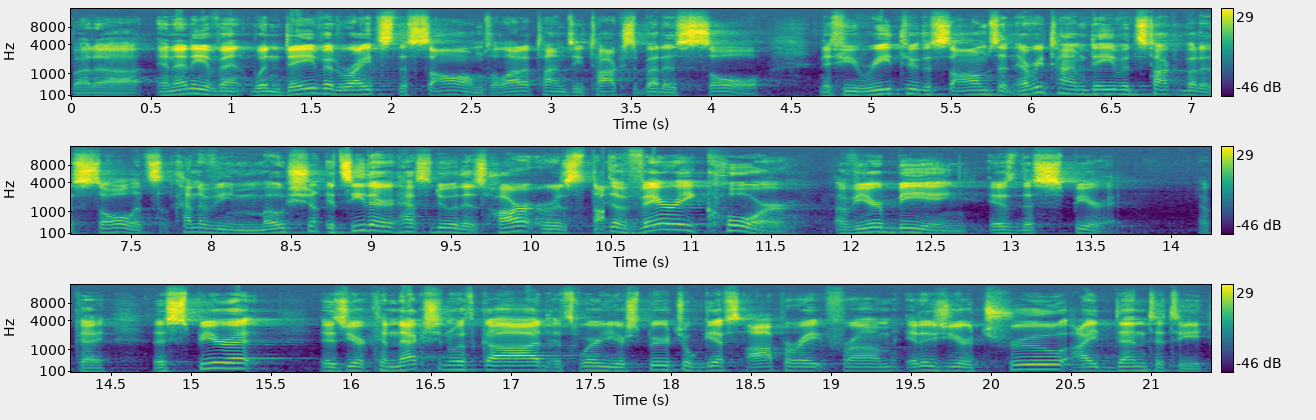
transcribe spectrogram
But uh, in any event, when David writes the Psalms, a lot of times he talks about his soul. And if you read through the Psalms, and every time David's talked about his soul, it's kind of emotional. It's either it has to do with his heart or his thought. The very core of your being is the spirit. Okay? The spirit is your connection with God. It's where your spiritual gifts operate from. It is your true identity.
